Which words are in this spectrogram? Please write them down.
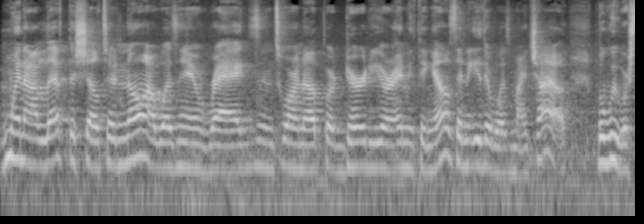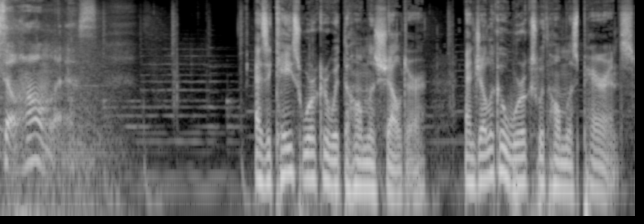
when I left the shelter, no, I wasn't in rags and torn up or dirty or anything else, and either was my child, but we were still homeless. As a caseworker with the homeless shelter, Angelica works with homeless parents,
